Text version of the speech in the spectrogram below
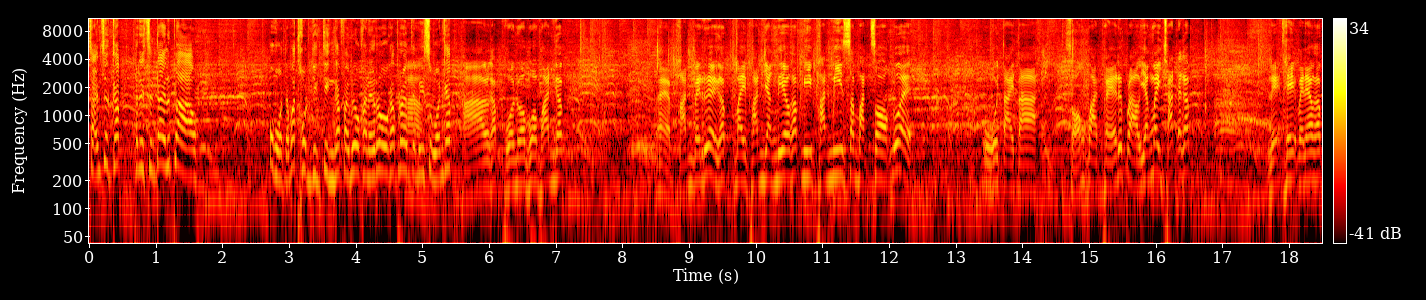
แสนศึกครับผลิตศึกได้หรือเปล่าโอ้โห แต่ว่าทนจริง ๆ ครับไฟเบลคาเนโรครับเริ่มจะมีสวนครับเอาละครับพัวนัวพัวพันครับแหมพันไปเรื่อยครับ ไม่พันอย่างเดียวครับ มีพันมีสะบัดศอกด้วย โอ้ยตายตาสองบาดแผลหรือเปล่ายังไม่ชัดนะครับ เละเทะไปแล้วครับ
